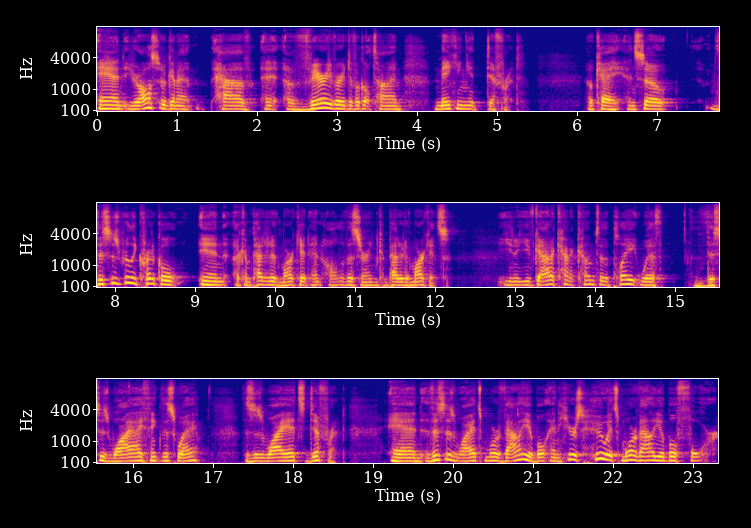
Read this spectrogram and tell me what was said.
And you're also going to have a, a very, very difficult time making it different. Okay. And so this is really critical in a competitive market, and all of us are in competitive markets. You know, you've got to kind of come to the plate with this is why I think this way. This is why it's different. And this is why it's more valuable. And here's who it's more valuable for.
